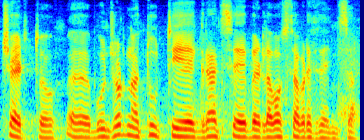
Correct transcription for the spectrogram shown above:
Certo, eh, buongiorno a tutti e grazie per la vostra presenza.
